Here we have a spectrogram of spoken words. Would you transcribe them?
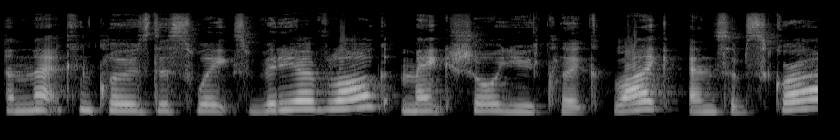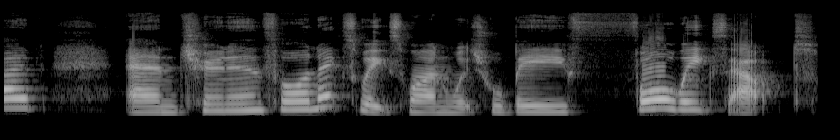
And that concludes this week's video vlog. Make sure you click like and subscribe and tune in for next week's one, which will be four weeks out.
